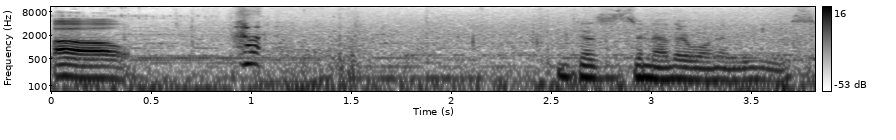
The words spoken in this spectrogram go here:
Oh. Because it's another one of these.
